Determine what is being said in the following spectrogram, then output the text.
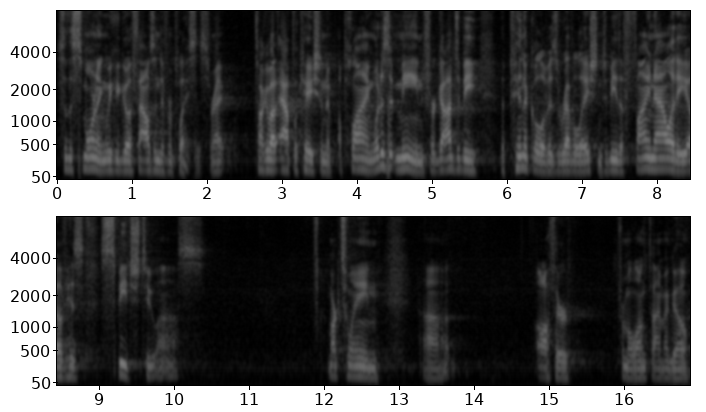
So this morning, we could go a thousand different places, right? Talk about application, applying. What does it mean for God to be the pinnacle of his revelation, to be the finality of his speech to us? Mark Twain, uh, author from a long time ago.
